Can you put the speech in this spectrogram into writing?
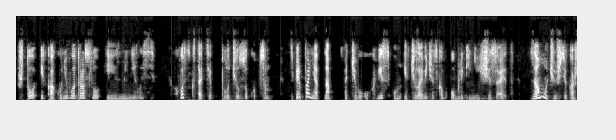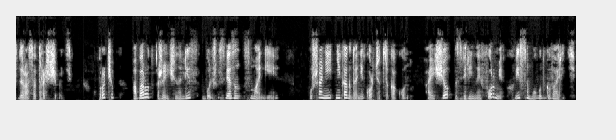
что и как у него отросло и изменилось. Хвост, кстати, получился куцем. Теперь понятно, отчего у Хвиз он и в человеческом облике не исчезает. Замучаешься каждый раз отращивать. Впрочем, оборот женщины-лис больше связан с магией, Уж они никогда не корчатся, как он. А еще в звериной форме хвисы могут говорить.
